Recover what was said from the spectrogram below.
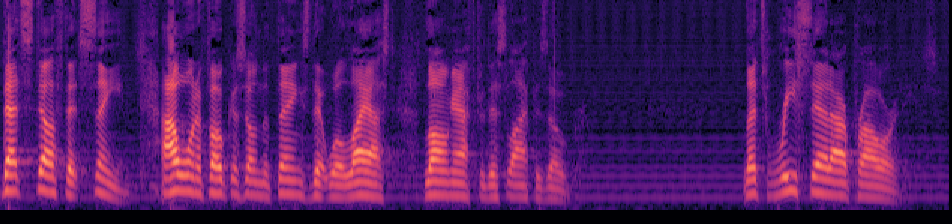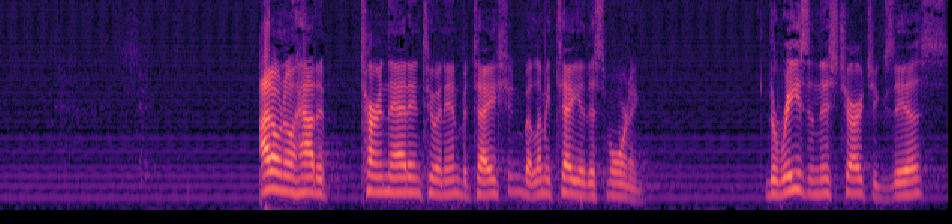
that's stuff that's seen. I want to focus on the things that will last long after this life is over. Let's reset our priorities. I don't know how to turn that into an invitation, but let me tell you this morning the reason this church exists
